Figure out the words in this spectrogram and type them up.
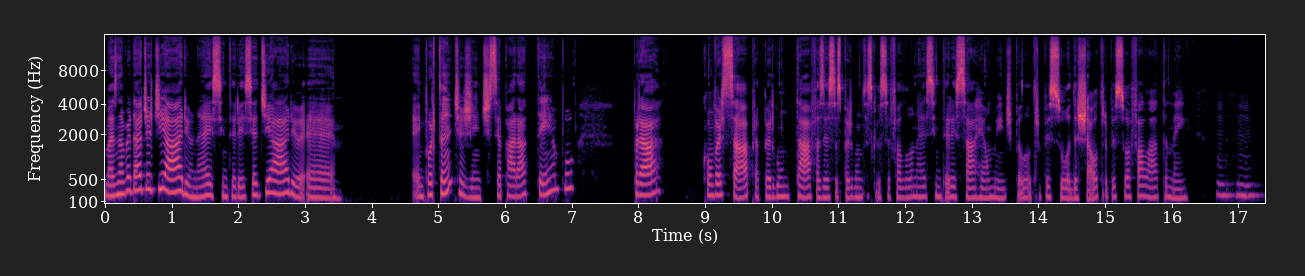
mas na verdade é diário, né? Esse interesse é diário. É, é importante a gente separar tempo para conversar, para perguntar, fazer essas perguntas que você falou, né? Se interessar realmente pela outra pessoa, deixar a outra pessoa falar também. Uhum.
